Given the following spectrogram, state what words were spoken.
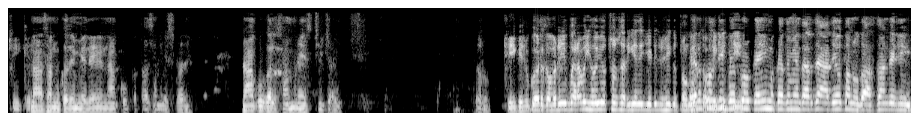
ਠੀਕ ਹੈ। ਨਾ ਸਾਨੂੰ ਕਦੇ ਮਿਲੇ ਨੇ ਨਾ ਕੋਈ ਪਤਾ ਸਾਨੂੰ ਇਸ ਬਾਰੇ। ਨਾ ਕੋਈ ਗੱਲ ਸਾਹਮਣੇ ਇਸ ਚੀਜ਼ ਆਈ। ਚਲੋ ਠੀਕ ਹੈ ਜੀ। ਕੋਈ ਰਿਕਵਰੀ ਵਗੈਰਾ ਵੀ ਹੋਈ ਉੱਥੋਂ ਸਰੀਏ ਦੀ ਜਿਹੜੀ ਤੁਸੀਂ ਕਿਤੋਂ ਬਿਲਕੁਲ ਜੀ ਕੀਤੀ? ਬਿਲਕੁਲ। ਕਈ ਮੁਕੱਦਮੇ ਦਰਜ ਆ ਜਿਓ ਤੁਹਾਨੂੰ ਦੱਸ ਦਾਂਗੇ ਜੀ।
